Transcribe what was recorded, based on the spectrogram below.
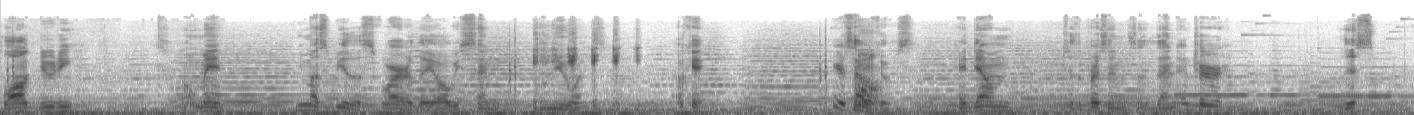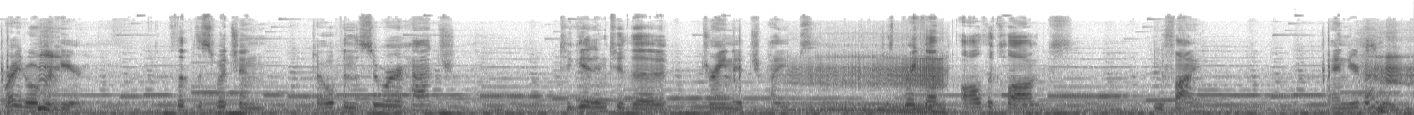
clog duty. Oh man, you must be the squire they always send new ones. Okay, here's how it goes. Head down to the prisons and then enter this right over here. Flip the switch and to open the sewer hatch to get into the drainage pipes. Just break up all the clogs you find. And you're done.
